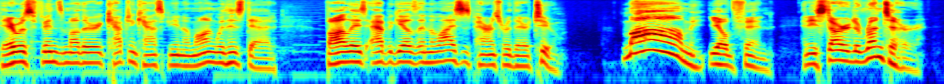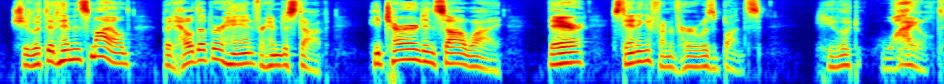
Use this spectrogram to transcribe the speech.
There was Finn's mother, Captain Caspian, along with his dad. Vale's, Abigail's, and Elias's parents were there too. Mom! yelled Finn, and he started to run to her. She looked at him and smiled, but held up her hand for him to stop. He turned and saw why. There, standing in front of her, was Bunce. He looked wild.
